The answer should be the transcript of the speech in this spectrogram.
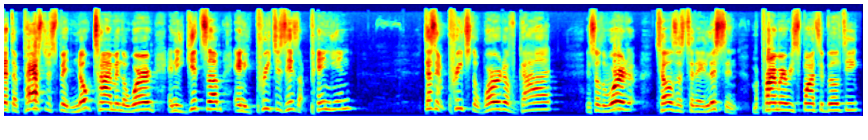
that the pastor spent no time in the Word and he gets up and he preaches his opinion? Doesn't preach the Word of God? And so the Word tells us today listen, my primary responsibility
